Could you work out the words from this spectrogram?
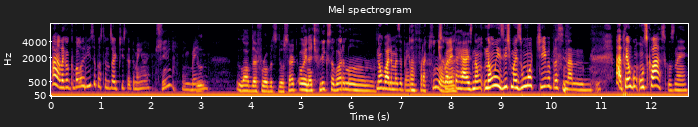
Ah, é legal que valoriza bastante os artistas também, né? Sim. Tem Bem... Love Death Robots deu certo. Oi, Netflix agora não. Não vale mais a pena. Tá fraquinha, Os 40 né? reais não, não existe mais um motivo pra assinar. ah, tem alguns uns clássicos, né?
